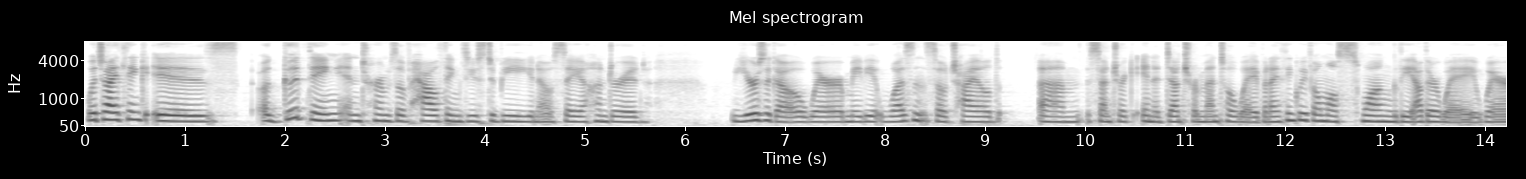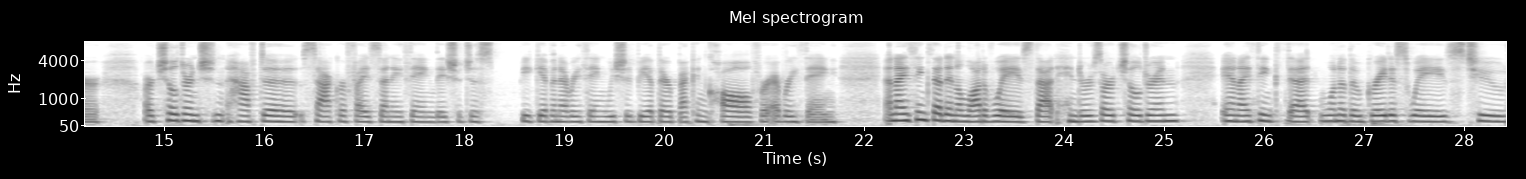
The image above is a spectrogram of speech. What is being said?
which I think is a good thing in terms of how things used to be, you know, say 100 years ago, where maybe it wasn't so child um, centric in a detrimental way, but I think we've almost swung the other way where our children shouldn't have to sacrifice anything. They should just be given everything. We should be at their beck and call for everything. And I think that in a lot of ways that hinders our children. And I think that one of the greatest ways to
